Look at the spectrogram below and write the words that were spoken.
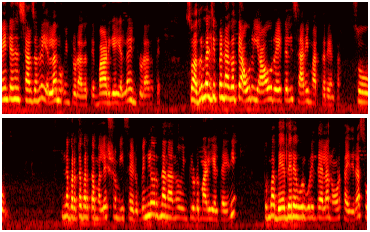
ಮೇಂಟೆನೆನ್ಸ್ ಚಾರ್ಜ್ ಅಂದ್ರೆ ಎಲ್ಲಾನು ಇನ್ಕ್ಲೂಡ್ ಆಗುತ್ತೆ. ಬಾಡಿಗೆ ಎಲ್ಲ ಇನ್ಕ್ಲೂಡ್ ಆಗುತ್ತೆ. ಸೊ ಅದ್ರ ಮೇಲೆ ಡಿಪೆಂಡ್ ಆಗುತ್ತೆ ಅವರು ಯಾವ ರೇಟಲ್ಲಿ ಸ್ಯಾರಿ ಮಾರ್ತಾರೆ ಅಂತ. ಸೊ ಇನ್ನ ಬರ್ತಾ ಬರ್ತಾ ಮಲ್ಲೇಶ್ವರಂ ಈ ಸೈಡು ಬೆಂಗಳೂರನ್ನ ನಾನು ಇನ್ಕ್ಲೂಡ್ ಮಾಡಿ ಹೇಳ್ತಾ ಇದ್ದೀನಿ ತುಂಬಾ ಬೇರೆ ಬೇರೆ ಊರುಗಳಿಂದ ಎಲ್ಲ ನೋಡ್ತಾ ಇದ್ದೀರಾ. ಸೊ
